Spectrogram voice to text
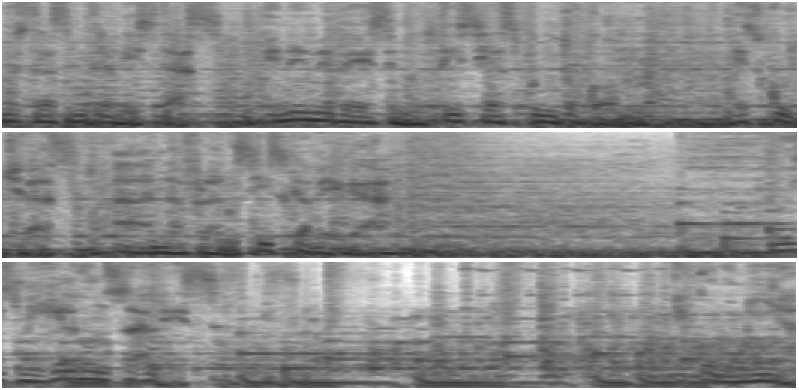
nuestras entrevistas en mbsnoticias.com. Escuchas a Ana Francisca Vega. Luis Miguel González. Economía.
